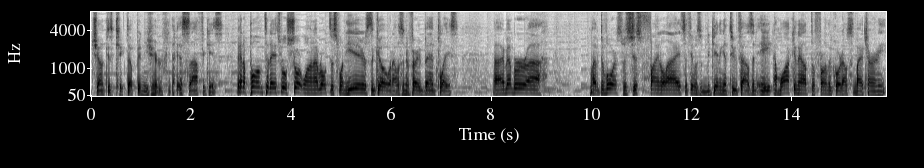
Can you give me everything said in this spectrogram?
junk is kicked up into your esophagus. I got a poem today. It's a real short one. I wrote this one years ago when I was in a very bad place. I remember. Uh, my divorce was just finalized. I think it was the beginning of 2008. I'm walking out the front of the courthouse with my attorney,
